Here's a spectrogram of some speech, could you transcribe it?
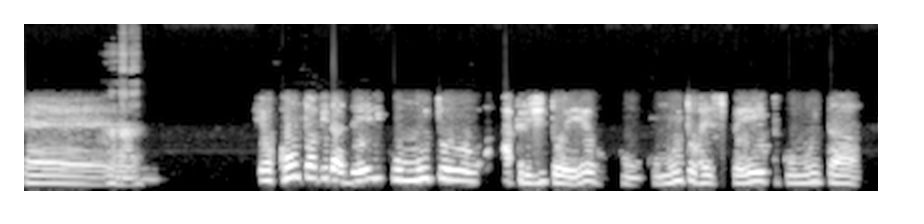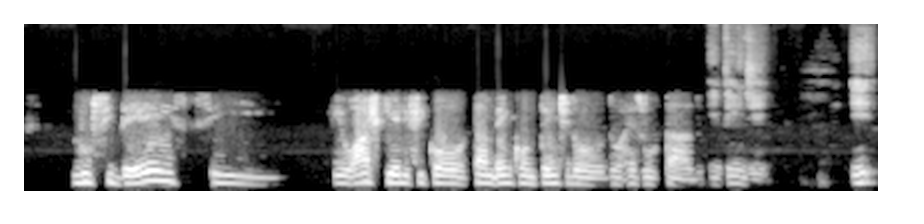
É, uhum. Eu conto a vida dele com muito, acredito eu, com, com muito respeito, com muita lucidez e eu acho que ele ficou também contente do, do resultado. Entendi. E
